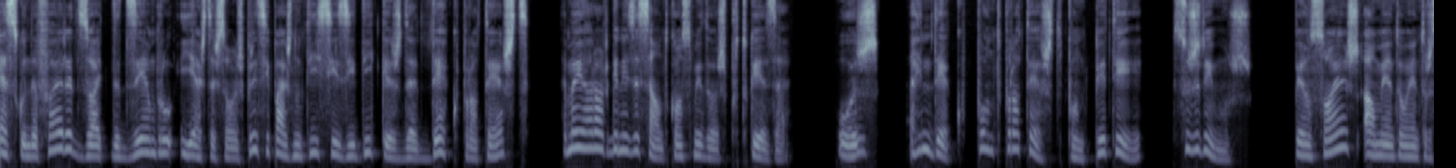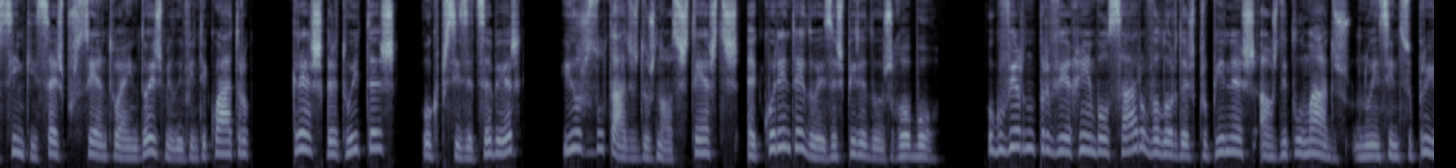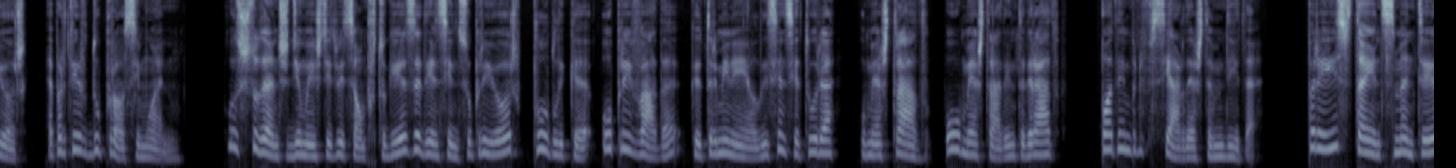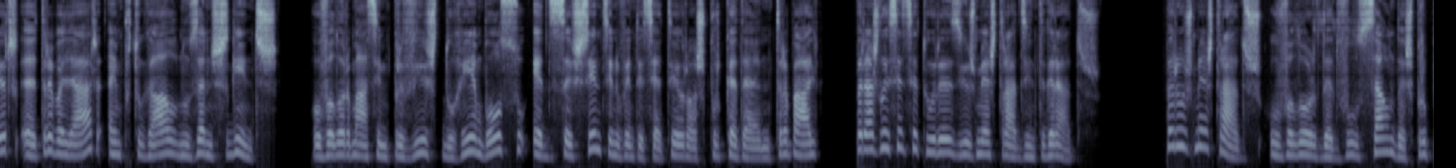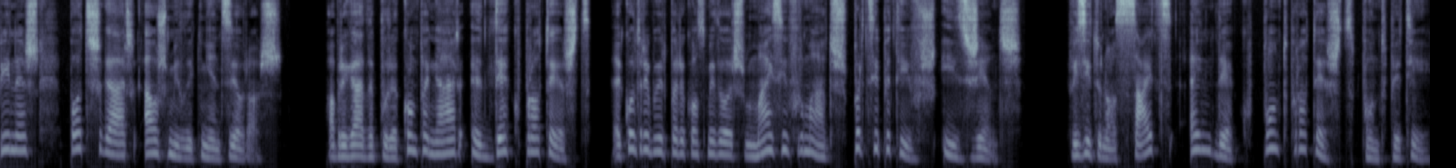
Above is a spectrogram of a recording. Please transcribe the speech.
É segunda-feira, 18 de dezembro, e estas são as principais notícias e dicas da DECO Proteste, a maior organização de consumidores portuguesa. Hoje, em DECO.proteste.pt, sugerimos: pensões aumentam entre 5% e 6% em 2024, creches gratuitas, o que precisa de saber e os resultados dos nossos testes a 42 aspiradores robô. O governo prevê reembolsar o valor das propinas aos diplomados no ensino superior a partir do próximo ano. Os estudantes de uma instituição portuguesa de ensino superior, pública ou privada, que terminem a licenciatura, o mestrado ou o mestrado integrado, podem beneficiar desta medida. Para isso, têm de se manter a trabalhar em Portugal nos anos seguintes. O valor máximo previsto do reembolso é de 697 euros por cada ano de trabalho para as licenciaturas e os mestrados integrados. Para os mestrados, o valor da devolução das propinas pode chegar aos 1.500 euros. Obrigada por acompanhar a DECO Proteste, a contribuir para consumidores mais informados, participativos e exigentes. Visite o nosso site em deco.proteste.pt.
